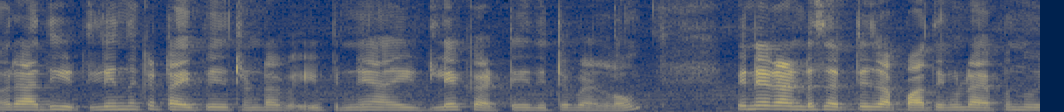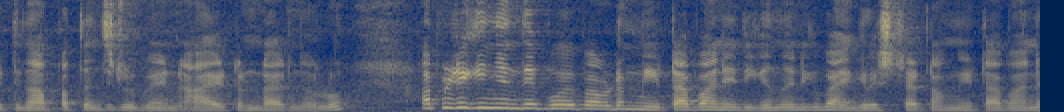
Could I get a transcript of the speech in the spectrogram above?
ഒരു ആദ്യം ഇഡ്ഡലി എന്നൊക്കെ ടൈപ്പ് ചെയ്തിട്ടുണ്ട്. പിന്നെ ആ ഇഡ്ഡലിയെ കട്ട് ചെയ്തിട്ട് വെള്ളവും. പിന്നെ രണ്ട് സെറ്റ് ചപ്പാത്തിയും കൂടെ ആയപ്പോൾ നൂറ്റി നാൽപ്പത്തഞ്ച് രൂപ ആയിട്ടുണ്ടായിരുന്നുള്ളൂ. അപ്പോഴേക്കും ഞാൻ എന്തേ പോയപ്പോൾ അവിടെ മീട്ടാപ്പാൻ ഇരിക്കുന്നു. എനിക്ക് ഭയങ്കര ഇഷ്ടമായിട്ടോ മീട്ടാപ്പാൻ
